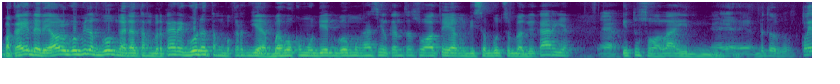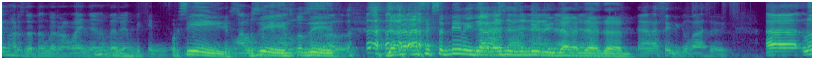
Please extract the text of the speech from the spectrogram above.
Makanya dari awal gue bilang gue nggak datang berkarya, gue datang bekerja. Bahwa kemudian gue menghasilkan sesuatu yang disebut sebagai karya, Ya. itu soal lain. Ya, ya, ya, betul. Klaim harus datang dari orang lain, jangan dari yang bikin. Persis, bikin malu, persis, bikin malu, persis. malu. jangan asik sendiri, jangan asik sendiri, jangan, jangan, jangan. Jangan asik di kepala sendiri. Eh, lo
